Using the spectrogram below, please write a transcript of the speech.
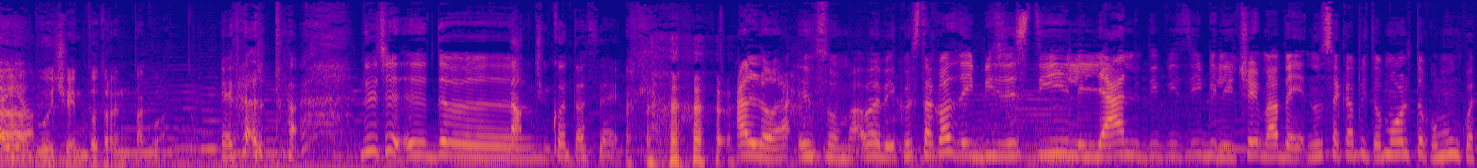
febbraio. 234. In realtà, dice, eh, d- No, 56. Allora, insomma, vabbè, questa cosa dei bisestili, gli anni divisibili, cioè, vabbè, non si è capito molto. Comunque,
